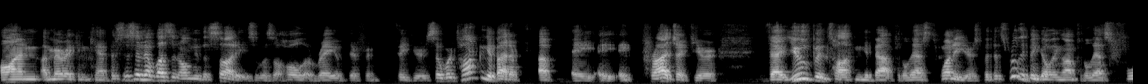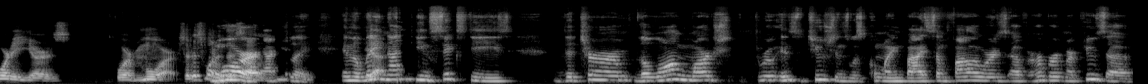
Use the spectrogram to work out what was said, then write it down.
on American campuses. And it wasn't only the Saudis, it was a whole array of different figures. So we're talking about a, a, a, a project here that you've been talking about for the last 20 years, but that's really been going on for the last 40 years or more. So this one more actually. In the late yeah. 1960s, the term the long march through institutions was coined by some followers of Herbert Marcuse,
